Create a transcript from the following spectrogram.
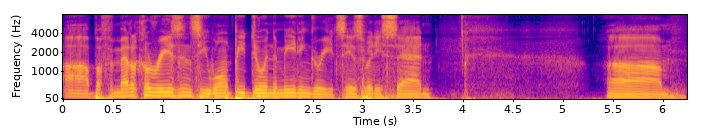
uh, but for medical reasons he won't be doing the meet and greets. Here's what he said. Um,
